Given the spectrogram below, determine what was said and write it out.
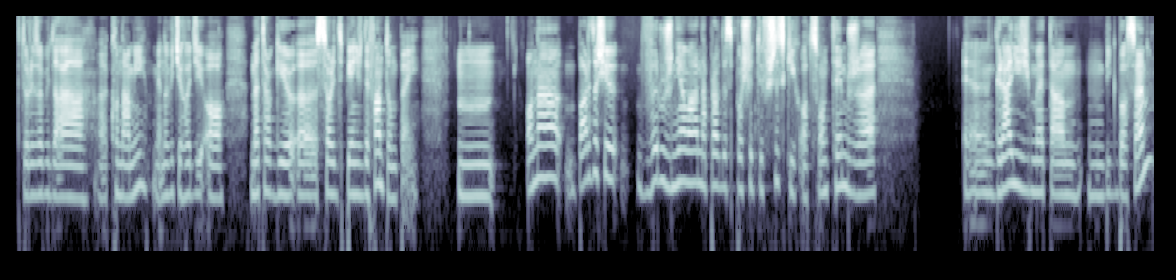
który zrobił dla Konami. Mianowicie chodzi o Metal Gear Solid 5 The Phantom Pay. Mm, ona bardzo się wyróżniała naprawdę spośród tych wszystkich odsłon tym, że graliśmy tam mm, Big Bossem,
